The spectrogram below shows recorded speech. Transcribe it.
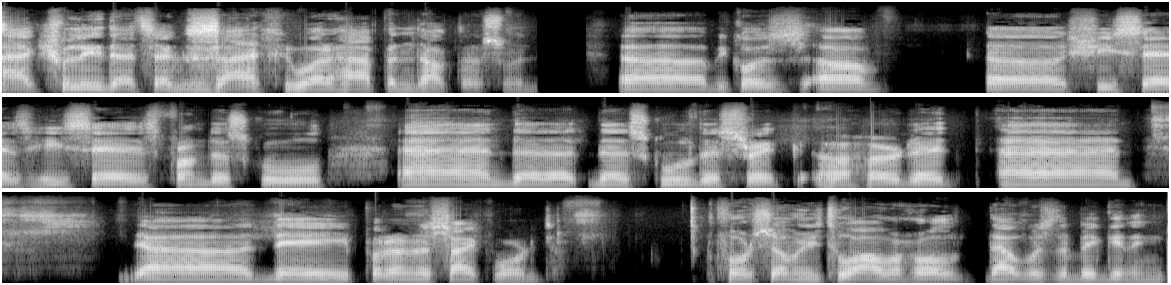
Actually, that's exactly what happened, Dr. Smith. Uh, because of uh, she says, he says from the school, and the, the school district uh, heard it, and uh, they put on a psych ward for 72 hour hold. That was the beginning.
